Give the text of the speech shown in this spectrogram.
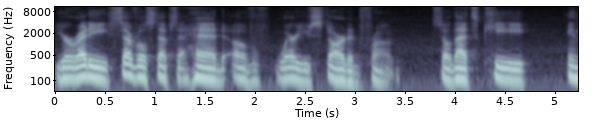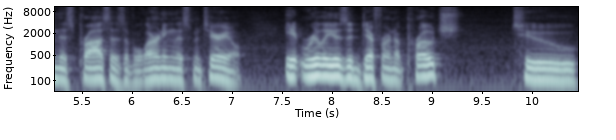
you're already several steps ahead of where you started from. So that's key in this process of learning this material. It really is a different approach to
